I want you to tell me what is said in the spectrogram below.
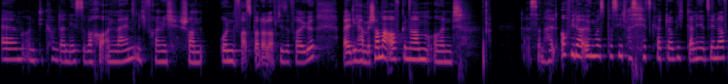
Ähm, und die kommt dann nächste Woche online. Ich freue mich schon unfassbar doll auf diese Folge, weil die haben wir schon mal aufgenommen und da ist dann halt auch wieder irgendwas passiert, was ich jetzt gerade, glaube ich, gar nicht erzählen darf.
